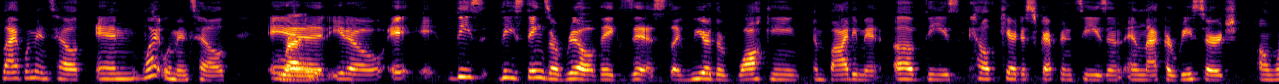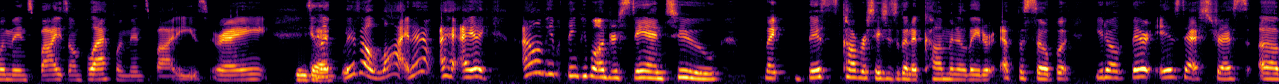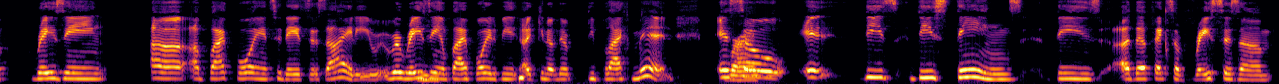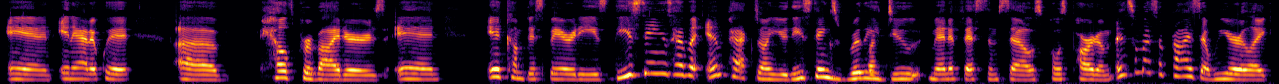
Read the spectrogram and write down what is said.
black women's health and white women's health. And right. you know it, it, these these things are real. They exist. Like we are the walking embodiment of these healthcare discrepancies and, and lack of research on women's bodies on black women's bodies right? Exactly. and like, there's a lot. And i i i, I don't people think people understand too like this conversation is going to come in a later episode but you know there is that stress of raising a, a black boy in today's society. We're raising mm-hmm. a black boy to be like you know they're be black men, and right. so it these these things, these uh, the effects of racism and inadequate uh, health providers and income disparities these things have an impact on you these things really right. do manifest themselves postpartum and so i'm surprised that we are like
